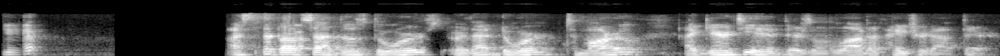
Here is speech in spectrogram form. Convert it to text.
Yep. I step outside those doors or that door tomorrow, I guarantee you there's a lot of hatred out there.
